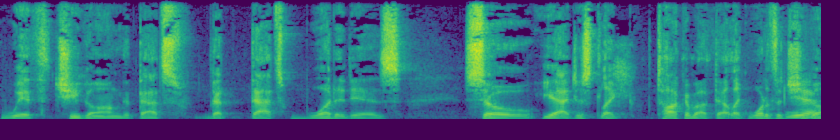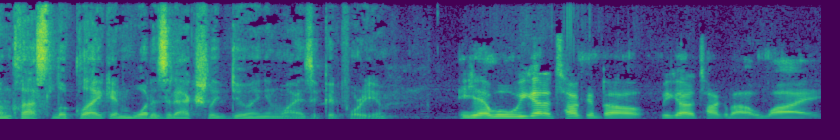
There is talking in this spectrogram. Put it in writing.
with qigong that that's that that's what it is. So yeah, just like talk about that. Like, what does a Yeah. qigong class look like, and what is it actually doing, and why is it good for you? Yeah, well, we got to talk about we got to talk about why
